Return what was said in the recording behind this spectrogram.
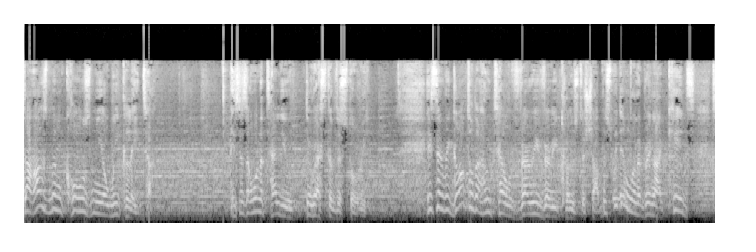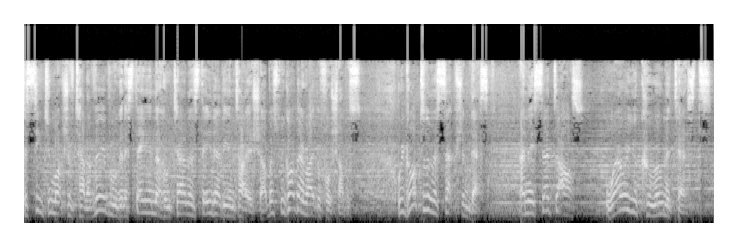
The husband calls me a week later. He says, I want to tell you the rest of the story. He said, we got to the hotel very, very close to Shabbos. We didn't want to bring our kids to see too much of Tel Aviv. We were going to stay in the hotel and stay there the entire Shabbos. We got there right before Shabbos. We got to the reception desk and they said to us, where are your corona tests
